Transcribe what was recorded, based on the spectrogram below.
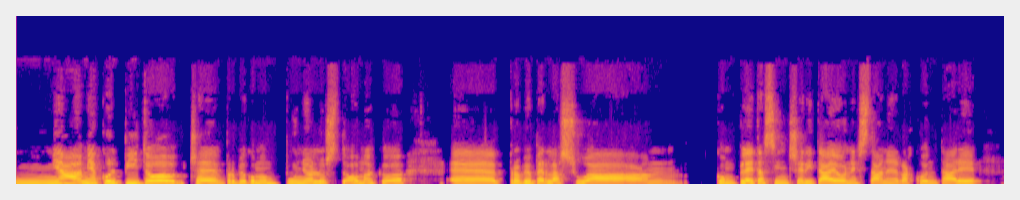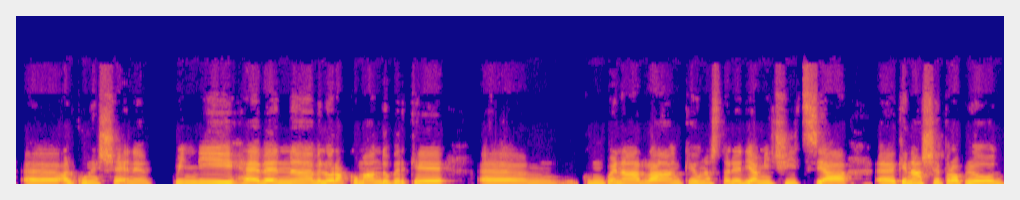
mm, mi, ha, mi, ha, colpito cioè, proprio come un pugno allo stomaco, eh, proprio per la sua mh, completa sincerità e onestà nel raccontare eh, alcune scene. Quindi Heaven ve lo raccomando perché ehm, comunque narra anche una storia di amicizia eh, che nasce proprio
